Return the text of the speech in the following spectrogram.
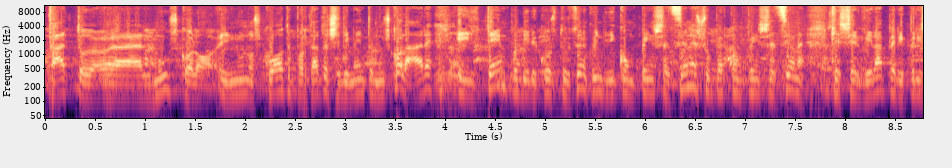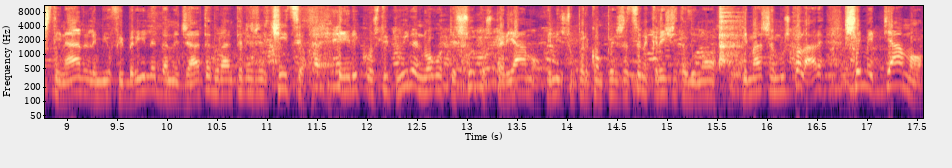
fatto eh, al muscolo in uno squat portato a cedimento muscolare e il tempo di ricostruzione, quindi di compensazione e supercompensazione che servirà per ripristinare le miofibrille danneggiate durante l'esercizio e ricostituire il nuovo tessuto, speriamo, quindi supercompensazione, crescita di, no, di massa muscolare, se mettiamo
